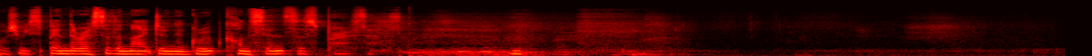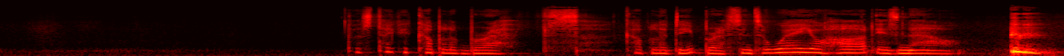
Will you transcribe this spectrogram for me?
Or should we spend the rest of the night doing a group consensus process? Let's take a couple of breaths a couple of deep breaths into where your heart is now.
